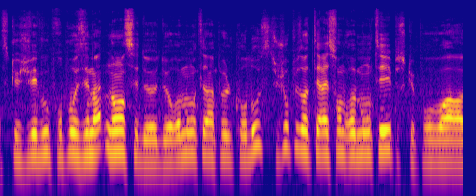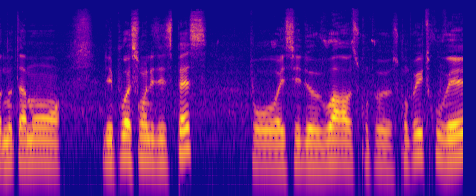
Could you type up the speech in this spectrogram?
Ce que je vais vous proposer maintenant, c'est de, de remonter un peu le cours d'eau. C'est toujours plus intéressant de remonter, parce que pour voir notamment les poissons et les espèces, pour essayer de voir ce qu'on peut, peut y trouver.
